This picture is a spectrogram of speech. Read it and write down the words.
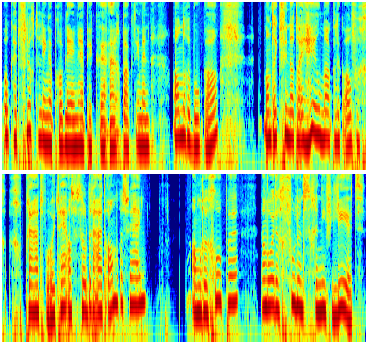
ook het vluchtelingenprobleem heb ik aangepakt in mijn andere boek al. Want ik vind dat er heel makkelijk over gepraat wordt. Hè. Als het zodra het anderen zijn, andere groepen, dan worden gevoelens geniveleerd.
